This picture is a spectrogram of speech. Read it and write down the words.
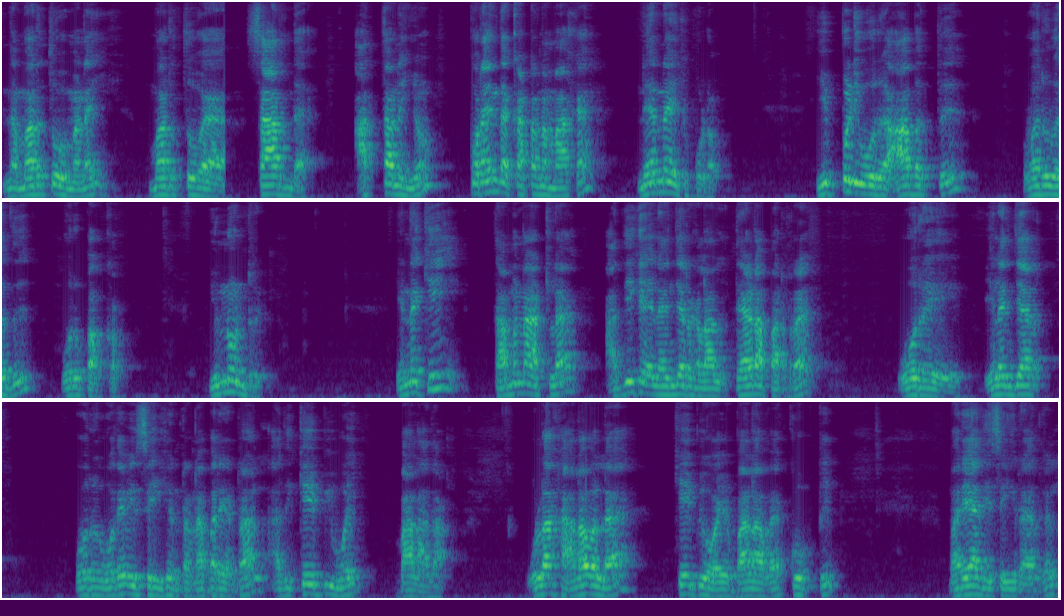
இந்த மருத்துவமனை மருத்துவ சார்ந்த அத்தனையும் குறைந்த கட்டணமாக நிர்ணயிக்கப்படும். இப்படி ஒரு ஆபத்து வருவது ஒரு பக்கம். இன்னொன்று இன்னைக்கு தமிழ்நாட்டில் அதிக இளைஞர்களால் தேடப்படுற ஒரு இளைஞர் ஒரு உதவி செய்கின்ற நபர் என்றால் அது கேபிஒய் பாலா தான். உலக அளவில் கேபிஒய் பாலாவை கூப்பிட்டு மரியாதை செய்கிறார்கள்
